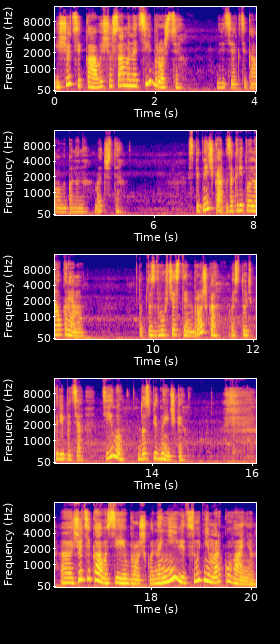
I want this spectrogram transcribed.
І що цікаво, що саме на цій брошці, дивіться, як цікаво виконана, бачите? Спідничка закріплена окремо. Тобто з двох частин брошка, ось тут кріпиться тіло до спіднички. Що цікаво з цією брошкою? На ній відсутні маркування.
